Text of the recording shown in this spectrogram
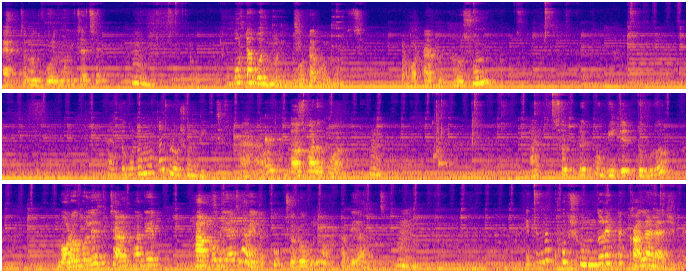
এক চামচ গোলমরিচ আছে। হুম। গোটা গোলমরিচ। গোটা গোলমরিচ। কটা রসুন। এতগুলো মতন রসুন দিচ্ছি। হ্যাঁ দশ বারো কোয়া হুম। আর ছোট্ট একটু বিটের টুকরো। বড় হলে চার ভাগে হাফও দেওয়া যায় এটা খুব ছোট বলে একটা দেওয়া হয়েছে। হুম। এটা না খুব সুন্দর একটা কালার আসবে।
